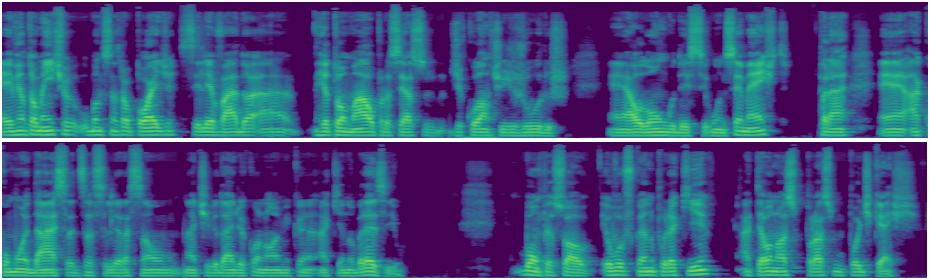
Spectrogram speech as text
é, eventualmente o Banco Central pode ser levado a retomar o processo de corte de juros é, ao longo desse segundo semestre para é, acomodar essa desaceleração na atividade econômica aqui no Brasil. Bom, pessoal, eu vou ficando por aqui. Até o nosso próximo podcast.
